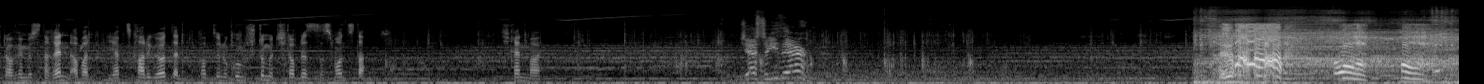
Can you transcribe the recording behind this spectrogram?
Ich glaube, wir müssen rennen, aber ihr habt es gerade gehört, dann kommt so eine komische Stimme ich glaube, das ist das Monster. Ich renn mal. Jess, are you there? Oh! Oh! Oh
